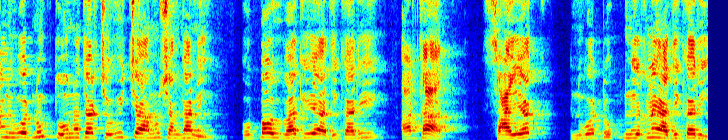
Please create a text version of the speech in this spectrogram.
निवडणूक दोन हजार चोवीसच्या अनुषंगाने उपविभागीय अधिकारी अर्थात सहाय्यक निवडणूक निर्णय अधिकारी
